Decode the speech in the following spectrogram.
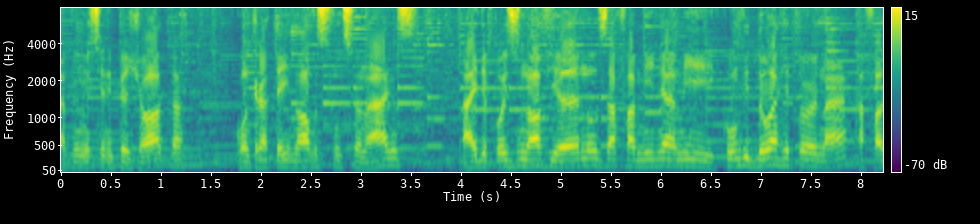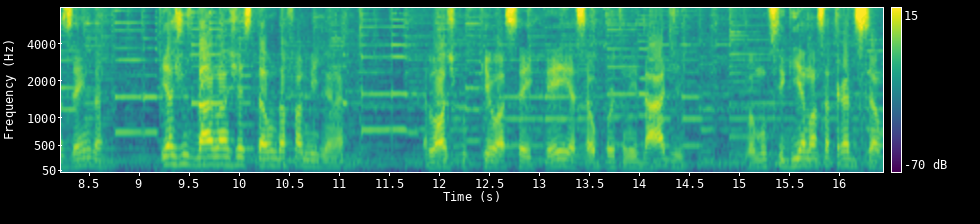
abri meu CNPJ, contratei novos funcionários. Aí depois de nove anos, a família me convidou a retornar à fazenda e ajudar na gestão da família, né? É lógico que eu aceitei essa oportunidade, vamos seguir a nossa tradição.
